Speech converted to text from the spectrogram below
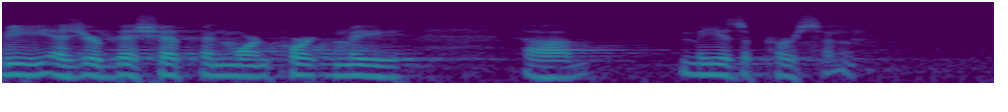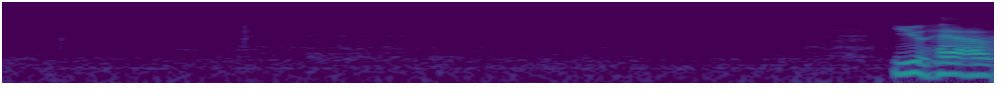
me as your bishop, and more importantly, uh, me as a person. You have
